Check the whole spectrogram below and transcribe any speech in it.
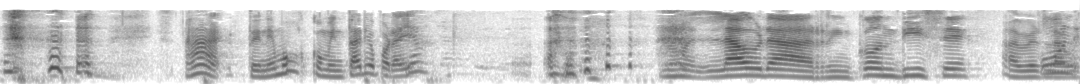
ah, ¿tenemos comentario por allá? No, Laura Rincón dice, A ver, un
